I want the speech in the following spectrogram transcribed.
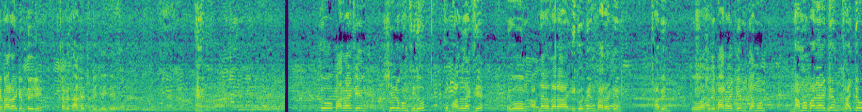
এই বারো আইটেম তৈরি। তবে ঝালটা একটু বেশি এই যে। তো বারো আইটেম সেরকম ছিল, খুব ভালো লাগছে। এবং আপনারা যারা ই করবেন, বারো আইটেম খাবেন, তো আসলে বারো আইটেম যেমন নামও বারো আইটেম, খাইতেও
